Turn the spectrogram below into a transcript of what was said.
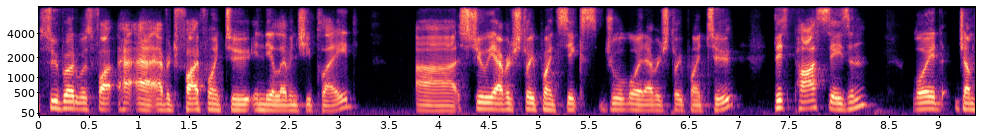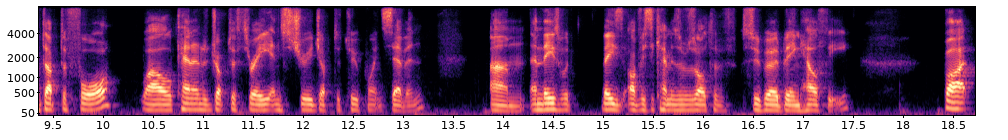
Sue Bird was fi- ha- averaged 5.2 in the 11 she played. Uh, Stewie averaged 3.6. Jewell Loyd averaged 3.2. This past season, Lloyd jumped up to four, while Canada dropped to three, and Stewie dropped to 2.7. Um, and these were these obviously came as a result of Sue Bird being healthy. But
